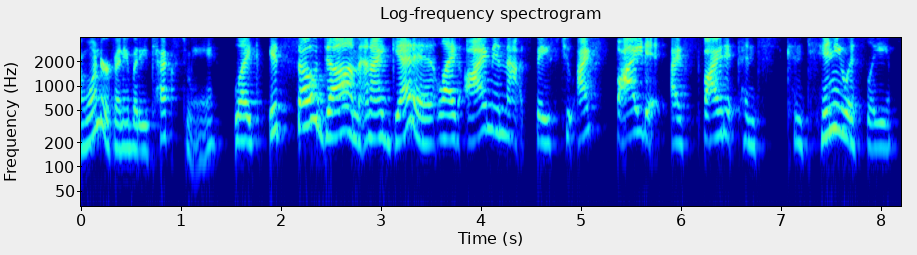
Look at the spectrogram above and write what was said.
I wonder if anybody texts me. Like it's so dumb and I get it. Like I'm in that space too. I fight it. I fight it con- continuously.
